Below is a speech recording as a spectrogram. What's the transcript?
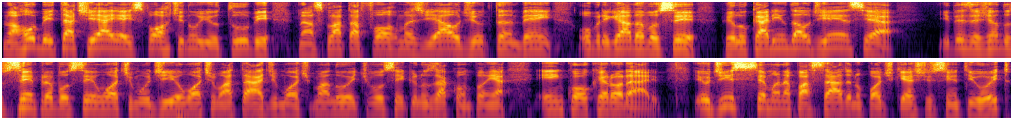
no arroba Itatiaia Esporte no YouTube, nas plataformas de áudio também. Obrigado a você pelo carinho da audiência e desejando sempre a você um ótimo dia, uma ótima tarde, uma ótima noite, você que nos acompanha em qualquer horário. Eu disse semana passada no podcast 108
